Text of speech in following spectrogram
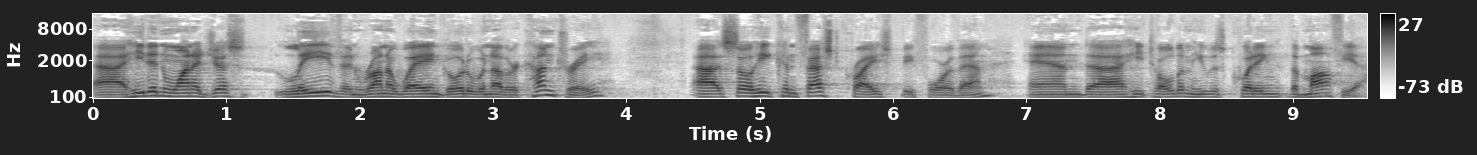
uh, he didn't want to just leave and run away and go to another country. Uh, so he confessed Christ before them, and uh, he told them he was quitting the mafia.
